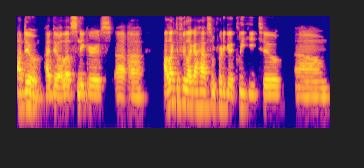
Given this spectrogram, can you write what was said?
I do. I do. I love sneakers. Uh, I like to feel like I have some pretty good cleat heat too. Um,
